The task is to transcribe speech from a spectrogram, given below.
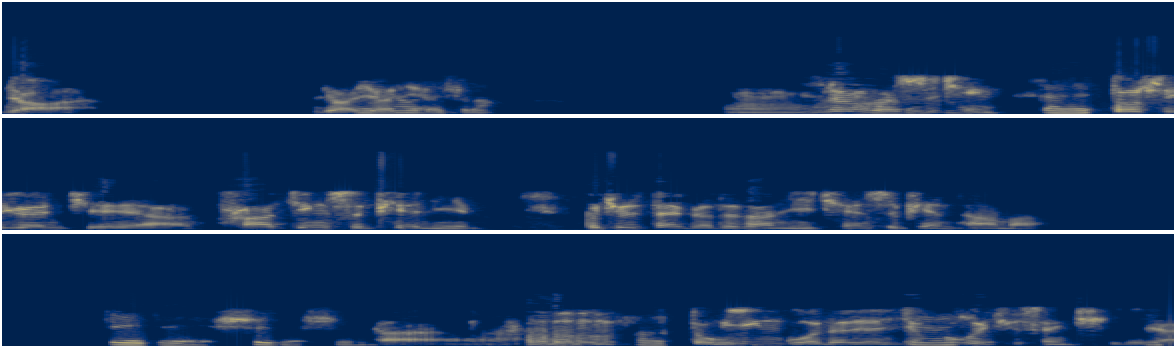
要啊，要要念是吧？嗯，任何事情都是冤结呀，他今世骗你。不就是代表着让你前世骗他吗？对对，是的，是的。啊，懂因果的人就不会去生气的呀。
